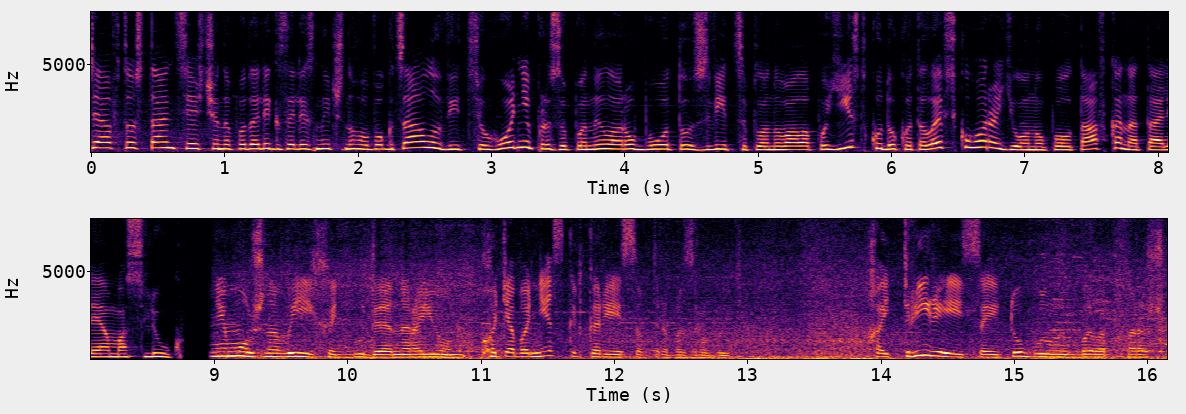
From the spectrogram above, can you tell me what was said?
Ця автостанція, що неподалік залізничного вокзалу, від сьогодні призупинила роботу. Звідси планувала поїздку до Котелевського району Полтавка Наталія Маслюк. Не можна виїхати буде на район. Хоча б кілька рейсів треба зробити. Хай три рейси, і то було, було б хорошо.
